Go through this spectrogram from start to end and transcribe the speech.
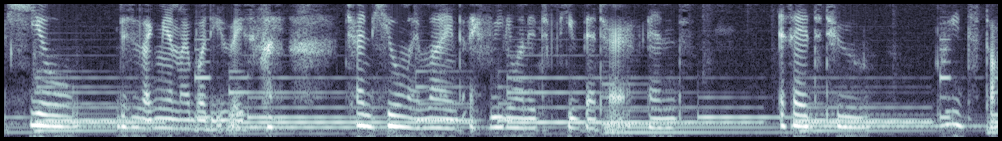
Heal. This is like me and my body, basically trying to heal my mind. I really wanted to feel better, and I decided to read stuff.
